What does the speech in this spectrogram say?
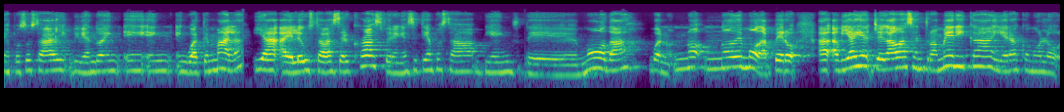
esposo estaba viviendo en, Guatemala y a, él le gustaba hacer CrossFit. En ese tiempo estaba bien de moda, bueno, no, no de moda, pero había llegado a Centroamérica y era como lo,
